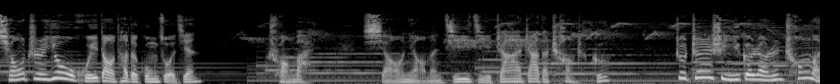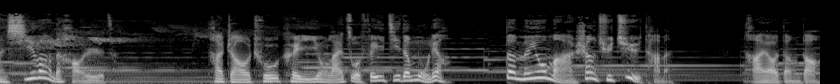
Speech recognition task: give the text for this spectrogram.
乔治又回到他的工作间，窗外，小鸟们叽叽喳喳的唱着歌，这真是一个让人充满希望的好日子。他找出可以用来做飞机的木料，但没有马上去锯它们，他要等到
